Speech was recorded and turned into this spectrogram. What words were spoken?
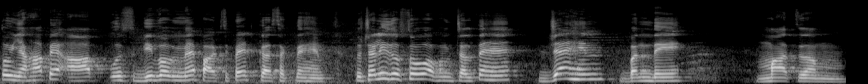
तो यहाँ पे आप उस गिव अवे में पार्टिसिपेट कर सकते हैं। तो चलिए दोस्तों, अब हम चलते हैं। जय हिंद बंदे मातरम।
